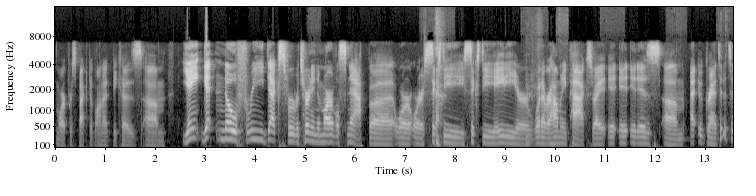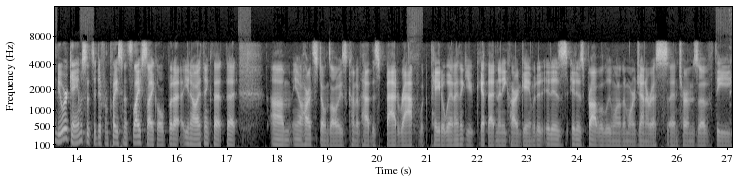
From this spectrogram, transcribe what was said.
more perspective on it because um, you ain't getting no free decks for returning to Marvel Snap uh, or or 60 60 80 or whatever how many packs right? It, it, it is um, granted it's a newer game so it's a different place in its life cycle but uh, you know I think that that um, you know Hearthstone's always kind of had this bad rap with pay to win. I think you get that in any card game but it, it is it is probably one of the more generous in terms of the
